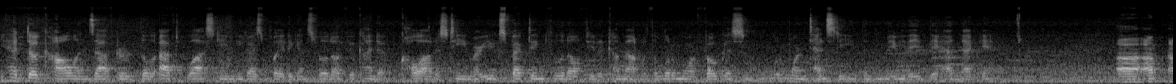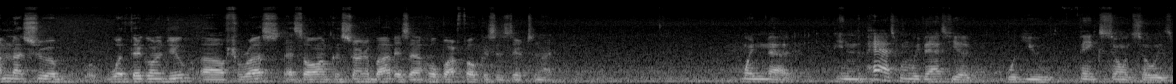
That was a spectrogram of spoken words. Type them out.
You had Doug Collins after the after the last game you guys played against Philadelphia, kind of call out his team. Are you expecting Philadelphia to come out with a little more focus and a little more intensity than maybe they, they had in that game? Uh, I'm, I'm not sure what they're going to do. Uh, for us, that's all I'm concerned about. Is I hope our focus is there tonight. When uh, in the past, when we've asked you, would you think so and so is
